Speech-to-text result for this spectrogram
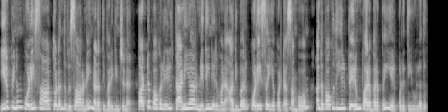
இருப்பினும் போலீசார் தொடர்ந்து விசாரணை நடத்தி வருகின்றனர். பட்டப்பகலில் தனியார் நிதி நிறுவன அதிபர் கொலை செய்யப்பட்ட சம்பவம் அந்த பகுதியில் பெரும் பரபரப்பை ஏற்படுத்தியுள்ளது.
